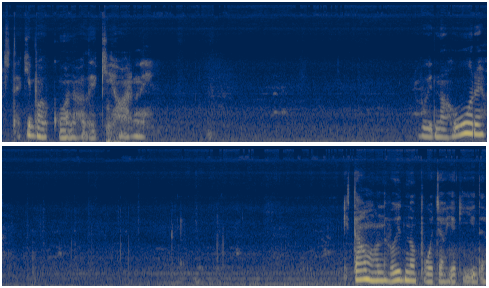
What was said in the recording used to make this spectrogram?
Ось такий балкон великий, гарний. Видно гори. Там вон видно потяг, як їде.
